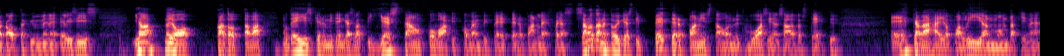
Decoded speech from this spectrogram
6,5 kautta 10, eli siis ihan, no joo, katottava, mutta ei iskenyt mitenkään sellainen, jes, tää on kovakin kovempi Peter Pan-leffa. Ja sanotaan, että oikeasti Peter Panista on nyt vuosien saatossa tehty ehkä vähän jopa liian montakin äh,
